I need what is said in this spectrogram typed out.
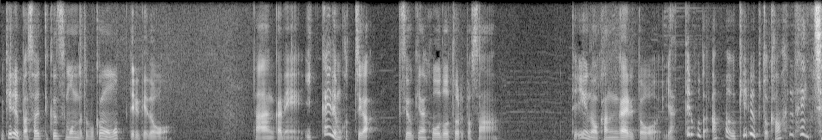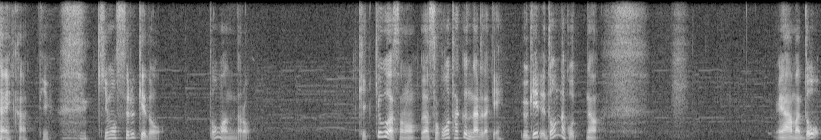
受ければそうやって崩すもんだと僕も思ってるけど、なんかね、一回でもこっちが強気な行動を取るとさ、っていうのを考えると、やってることあんま受けループと変わんないんじゃないかっていう 気もするけど、どうなんだろう。結局はその、そこを卓になるだけ受ける、どんなこ、な、いや、まあ、ど、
